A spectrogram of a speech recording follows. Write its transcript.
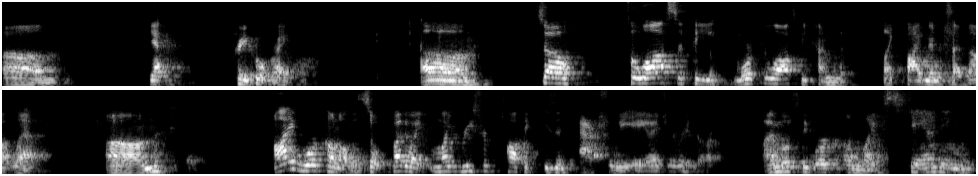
Um, yeah, pretty cool, right? Um, so philosophy, more philosophy time, like five minutes I've got left. Um, I work on all this. So by the way, my research topic isn't actually AI generated art. I mostly work on like scanning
